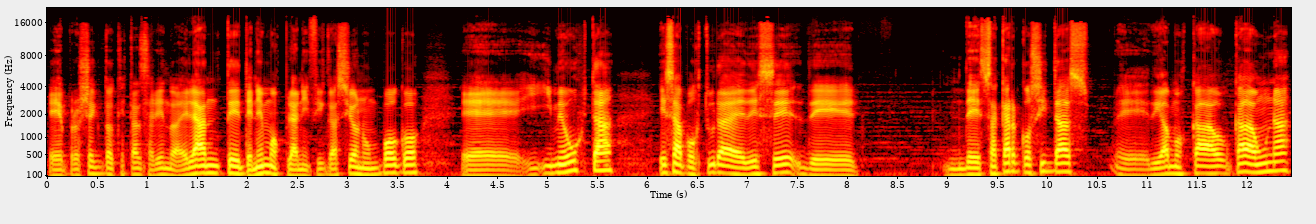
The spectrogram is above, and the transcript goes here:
eh, proyectos que están saliendo adelante, tenemos planificación un poco. Y, me gusta esa postura de DC de, de sacar cositas eh, digamos, cada, cada una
